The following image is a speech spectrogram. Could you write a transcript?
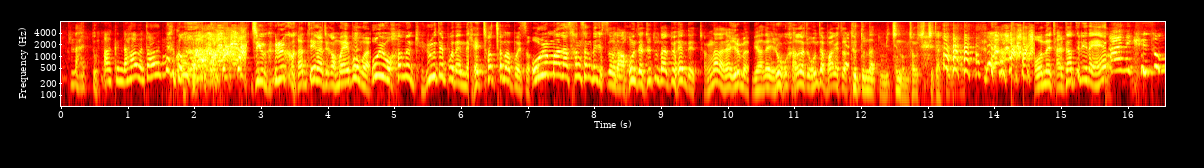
나뚱 아 근데 하면 짜증날 것 같아. 지금 그럴 것 같아가지고 한번 거야. 어휴 하면 개로 될 뻔했네. 개처참할 뻔했어. 얼마나 상상되겠어. 나 혼자 두뚱 나뚱 했는데 장난 아니야 이러면 미안해. 이러고 가가지고 혼자 방에서 두뚱 나뚱 미친놈 정신 진짜 오늘 잘 터뜨리네. 아니 그손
